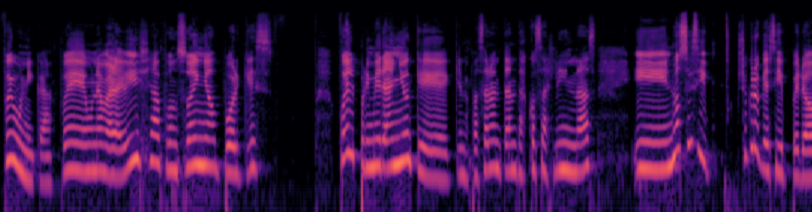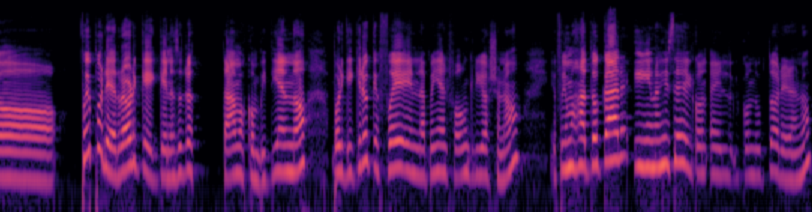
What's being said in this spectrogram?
fue única, fue una maravilla, fue un sueño, porque es, fue el primer año que, que nos pasaron tantas cosas lindas. Y no sé si, yo creo que sí, pero fue por error que, que nosotros estábamos compitiendo, porque creo que fue en la Peña del Fogón Criollo, ¿no? Fuimos a tocar y nos dice el, el conductor, era, ¿no?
